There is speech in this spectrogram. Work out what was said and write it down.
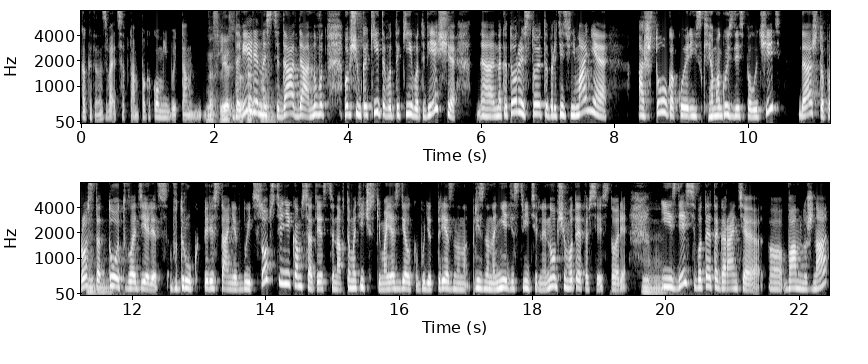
как это называется, там, по какому-нибудь там Наследство доверенности, да, да. Ну вот, в общем, какие-то вот такие вот вещи, э, на которые стоит обратить внимание, а что, какой риск я могу здесь получить, да, что просто угу. тот владелец вдруг перестанет быть собственником, соответственно, автоматически моя сделка будет признана, признана недействительной. Ну, в общем, вот эта вся история. Угу. И здесь вот эта гарантия э, вам нужна,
